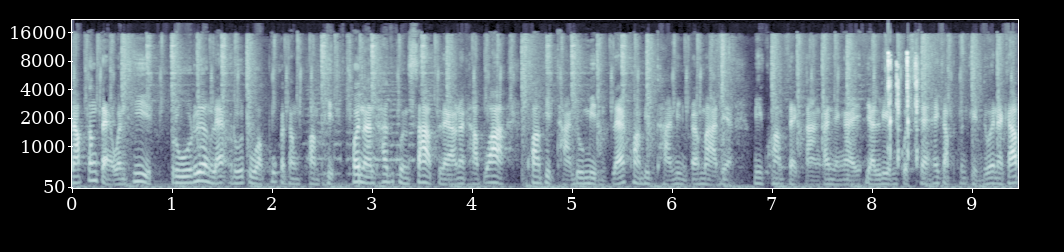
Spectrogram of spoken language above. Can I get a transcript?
นับตั้งแต่วันที่รู้เรื่องและรู้ตัวผู้กระทำความผิด เพราะฉะนั้นถ้าทุกคนทราบแล้วนะครับว่าความผิดฐานดูหมิ่น และความผิดฐานหมิ่นประมาทเนี่ยมีความแตกต่างกันยังไงอย่าลืมกดแชร์ให้กับคนอื่นด้วยนะครับ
